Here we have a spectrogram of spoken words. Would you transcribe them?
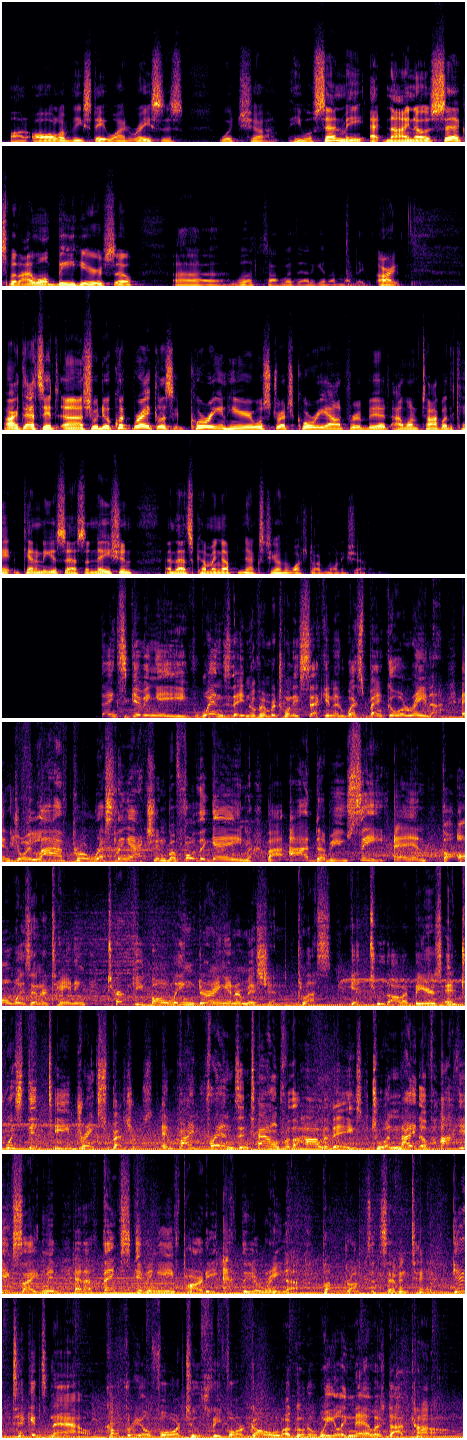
on all of the statewide races, which uh, he will send me at 9:06, but I won't be here, so uh, we'll have to talk about that again on Monday. All right. All right, that's it. Uh, should we do a quick break? Let's get Corey in here. We'll stretch Corey out for a bit. I want to talk about the Kennedy assassination, and that's coming up next here on the Watchdog Morning Show. Thanksgiving Eve, Wednesday, November 22nd at WesBanco Arena. Enjoy live pro wrestling action before the game by IWC and the always entertaining turkey bowling during intermission. Plus, get $2 beers and twisted tea drink specials. Invite friends in town for the holidays to a night of hockey excitement and a Thanksgiving Eve party at the arena. Puck drops at 710. Get tickets now. Call 304 234 GOAL or go to wheelingnailers.com.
